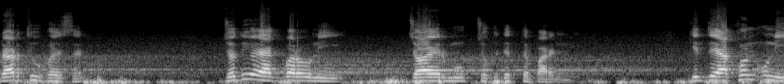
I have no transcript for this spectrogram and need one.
প্রার্থীও হয়েছেন। যদিও একবার উনি জয়ের মুখ চোখে দেখতে পারেননি। কিন্তু এখন উনি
